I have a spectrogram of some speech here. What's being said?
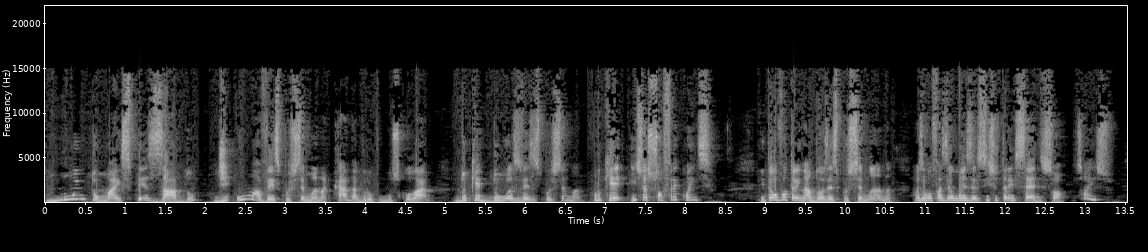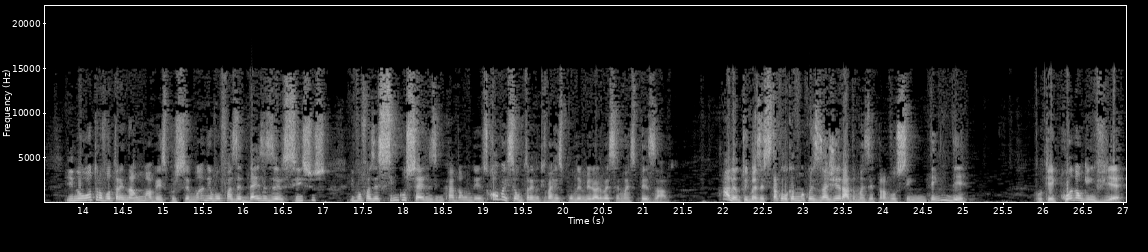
muito mais pesado de uma vez por semana cada grupo muscular do que duas vezes por semana. Porque isso é só frequência. Então eu vou treinar duas vezes por semana, mas eu vou fazer um exercício três séries só. Só isso. E no outro eu vou treinar uma vez por semana e eu vou fazer dez exercícios e vou fazer cinco séries em cada um deles. Qual vai ser um treino que vai responder melhor e vai ser mais pesado? Ah, Leandro, mas aí você está colocando uma coisa exagerada, mas é para você entender. Porque quando alguém vier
